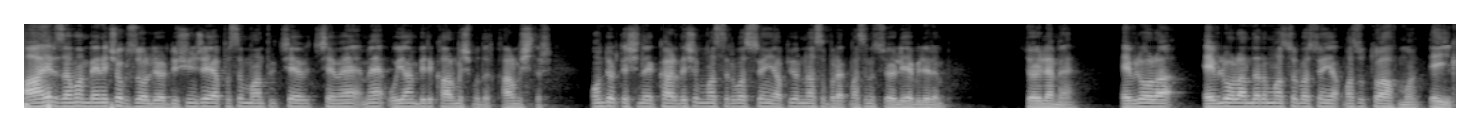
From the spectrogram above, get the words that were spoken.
Ahir zaman beni çok zorluyor. Düşünce yapısı mantık çevçeme uyan biri kalmış mıdır? Kalmıştır. 14 yaşındaki kardeşim mastürbasyon yapıyor. Nasıl bırakmasını söyleyebilirim. Söyleme. Evli ola evli olanların mastürbasyon yapması tuhaf mı? Değil.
